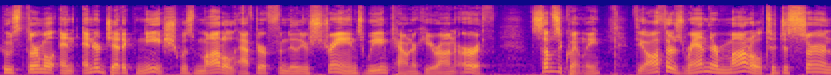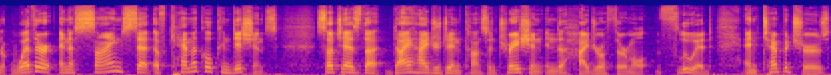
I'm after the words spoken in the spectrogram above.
whose thermal and energetic niche was modeled after familiar strains we encounter here on Earth. Subsequently, the authors ran their model to discern whether an assigned set of chemical conditions, such as the dihydrogen concentration in the hydrothermal fluid and temperatures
